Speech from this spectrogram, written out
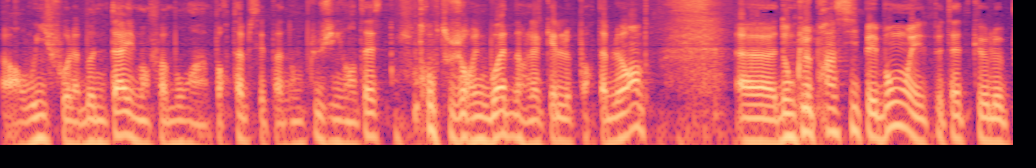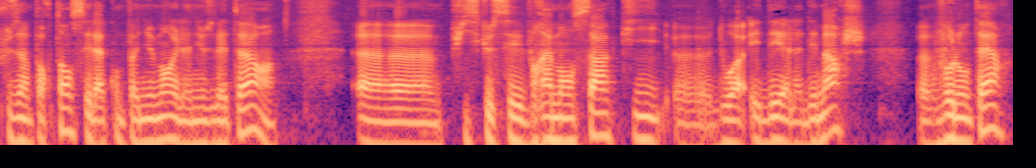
Alors oui, il faut la bonne taille, mais enfin bon, un portable, c'est pas non plus gigantesque. On trouve toujours une boîte dans laquelle le portable rentre. Euh, donc le principe est bon, et peut-être que le plus important, c'est l'accompagnement et la newsletter, euh, puisque c'est vraiment ça qui euh, doit aider à la démarche euh, volontaire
